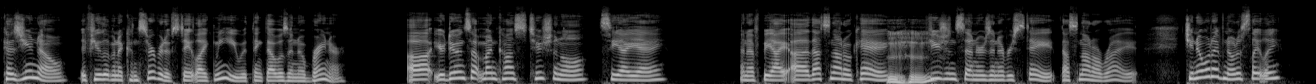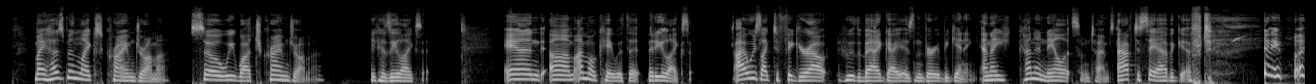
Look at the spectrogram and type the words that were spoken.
Because you know, if you live in a conservative state like me, you would think that was a no brainer. Uh, you're doing something unconstitutional, CIA and FBI. Uh, that's not okay. Fusion centers in every state. That's not all right. Do you know what I've noticed lately? My husband likes crime drama. So we watch crime drama because he likes it. And um, I'm okay with it, but he likes it. I always like to figure out who the bad guy is in the very beginning. And I kind of nail it sometimes. I have to say, I have a gift. anyway.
